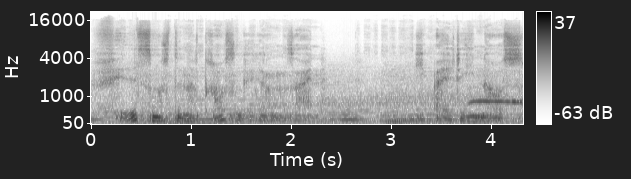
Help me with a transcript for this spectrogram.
Filz musste nach draußen gegangen sein. Ich eilte hinaus.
